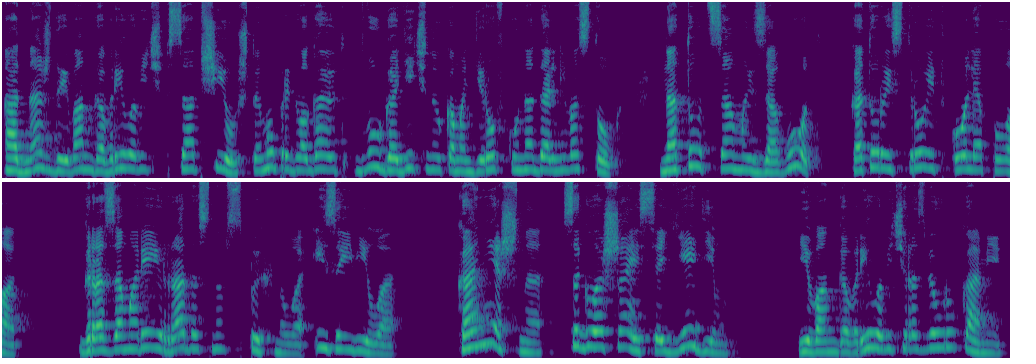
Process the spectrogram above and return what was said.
Однажды Иван Гаврилович сообщил, что ему предлагают двухгодичную командировку на Дальний Восток, на тот самый завод, который строит Коля Плат. Гроза морей радостно вспыхнула и заявила «Конечно, соглашайся, едем!» Иван Гаврилович развел руками.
